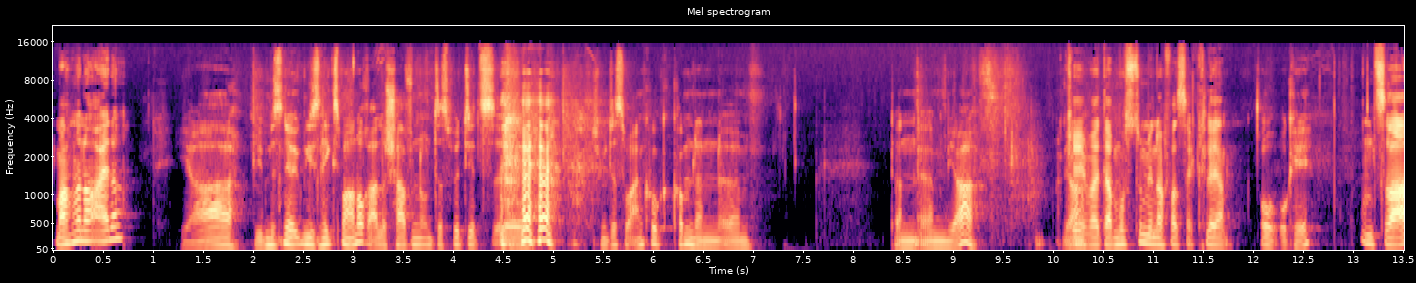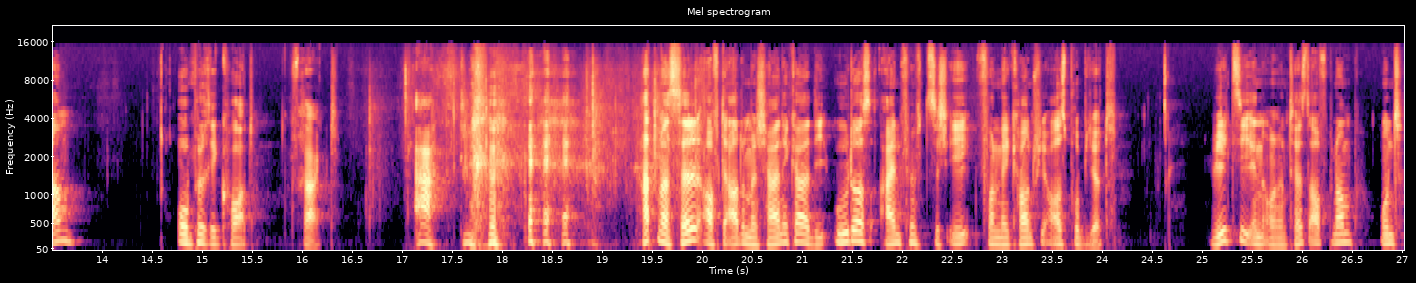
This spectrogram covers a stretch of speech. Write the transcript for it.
Machen wir noch eine? Ja, wir müssen ja irgendwie das nächste Mal auch noch alles schaffen und das wird jetzt, äh, wenn ich mir das so angucke, komm, dann, ähm, dann, ähm, ja. Okay, ja. weil da musst du mir noch was erklären. Oh, okay. Und zwar Opel Rekord fragt. Ah, die. Hat Marcel auf der Automechanika die Udos 51E von Lake Country ausprobiert? Wird sie in euren Test aufgenommen und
